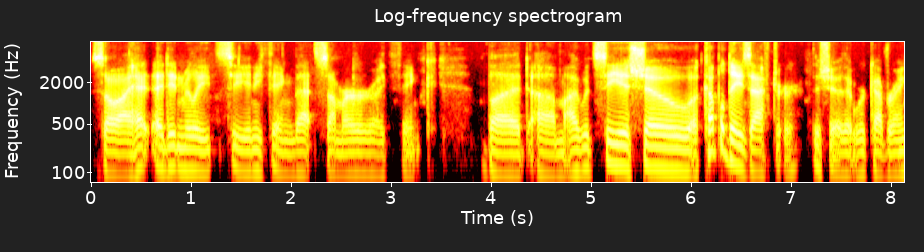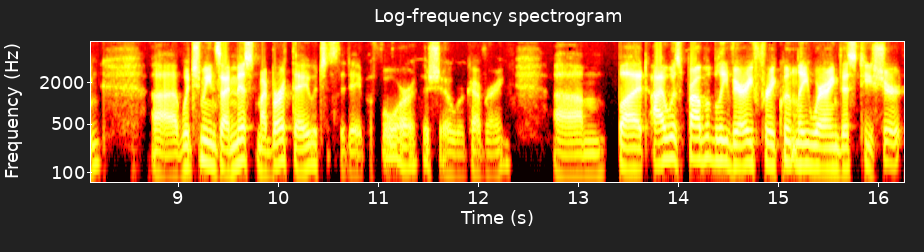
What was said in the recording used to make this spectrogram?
so I had I didn't really see anything that summer. I think, but um, I would see a show a couple days after the show that we're covering, uh, which means I missed my birthday, which is the day before the show we're covering. Um, but I was probably very frequently wearing this T-shirt,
